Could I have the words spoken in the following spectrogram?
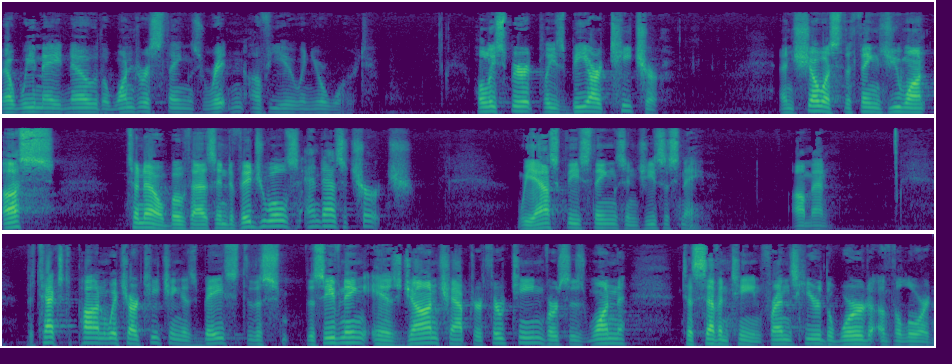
that we may know the wondrous things written of you in your word. Holy Spirit, please be our teacher and show us the things you want us to know, both as individuals and as a church. We ask these things in Jesus' name. Amen. The text upon which our teaching is based this, this evening is John chapter 13, verses 1 to 17. Friends, hear the word of the Lord.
